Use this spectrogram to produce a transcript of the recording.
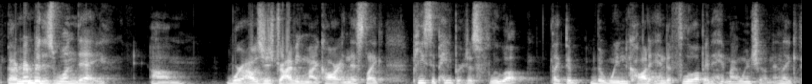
but I remember this one day um, where I was just driving my car and this like piece of paper just flew up like the, the wind caught it and it flew up and it hit my windshield. And like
